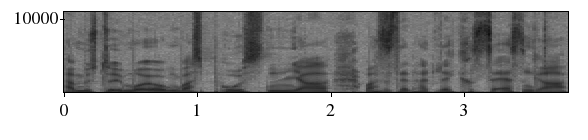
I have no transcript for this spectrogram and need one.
er müsste immer irgendwas posten, ja, was es denn halt leckeres zu essen gab.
